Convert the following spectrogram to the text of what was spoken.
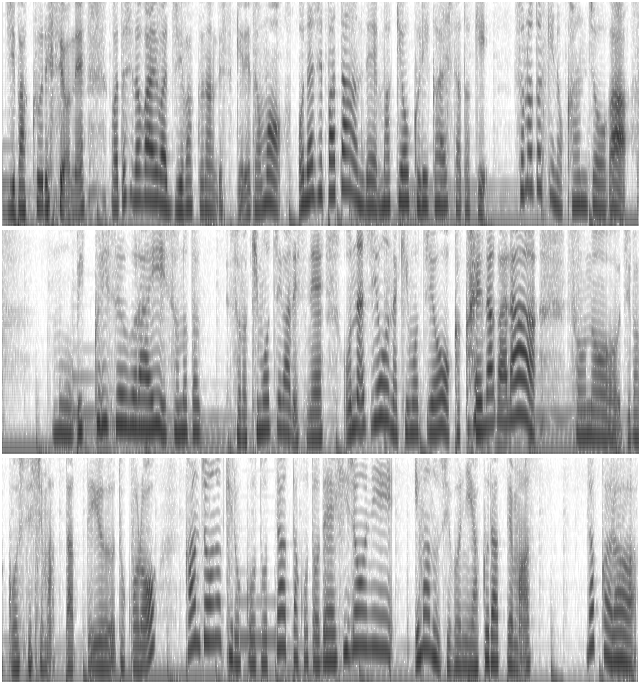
自爆ですよね。私の場合は自爆なんですけれども、同じパターンで負けを繰り返した時、その時の感情が、もうびっくりするぐらい、その時、その気持ちがですね、同じような気持ちを抱えながら、その自爆をしてしまったっていうところ、感情の記録を取ってあったことで非常に今の自分に役立ってます。だから、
